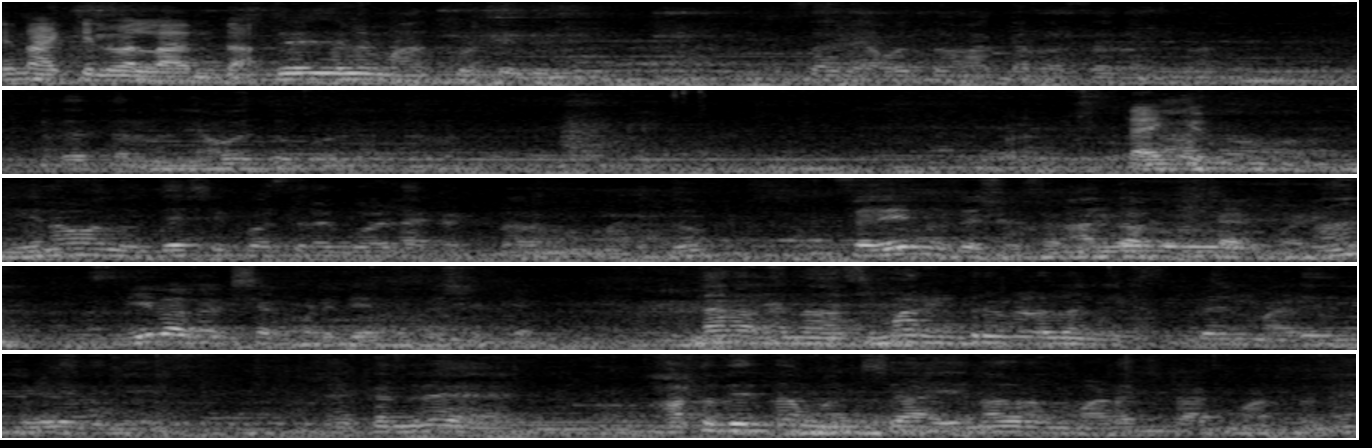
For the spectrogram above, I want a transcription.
ಏನು ಹಾಕಿಲ್ವಲ್ಲ ಅಂತ. ಸ್ಟೇಜಲ್ಲೇ ಮಾತು ಕೊಟ್ಟಿದ್ದೀನಿ ಸರ್ ಯಾವತ್ತೂ ಹಾಕಲ್ಲ ಸರ್ ಅಂತ. ಅದೇ ಥರ ನಾನು ಯಾವತ್ತೂ ಥ್ಯಾಂಕ್ ಯು ಏನೋ ಒಂದು ಉದ್ದೇಶಕ್ಕೋಸ್ಕರ ಗೋಲ್ಡ್ ಹಾಕಕ್ಕೆ ಪ್ರಾರಂಭ ಮಾಡಿದ್ದು. ಸರ್ ಏನು ಉದ್ದೇಶ ಸರ್? ನೀವಾಗ ಶೇರ್ ಮಾಡಿದ್ದು? ಏನು ಉದ್ದೇಶಕ್ಕೆ? ನಾನು ಅದನ್ನು ಸುಮಾರು ಇಂಟರ್ವ್ಯೂಗಳಲ್ಲಿ ನಾನು ಎಕ್ಸ್ಪ್ಲೇನ್ ಮಾಡಿದ್ದೀನಿ ಹೇಳಿದ್ದೀನಿ. ಯಾಕಂದರೆ ಹಠದಿಂದ ಮನುಷ್ಯ ಏನಾದರೂ ಒಂದು ಮಾಡೋಕ್ಕೆ ಸ್ಟಾರ್ಟ್ ಮಾಡ್ತಾನೆ.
